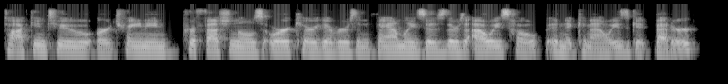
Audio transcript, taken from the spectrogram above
talking to or training professionals or caregivers and families, is there's always hope and it can always get better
